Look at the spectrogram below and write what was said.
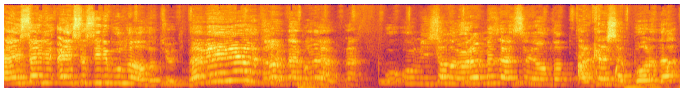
Elsa, ile- Elsa seni bununla aldatıyor. Lan beni niye Tamam ver bana ver. O, o inşallah öğrenmez Elsa'yı aldat. Arkadaşlar bu arada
